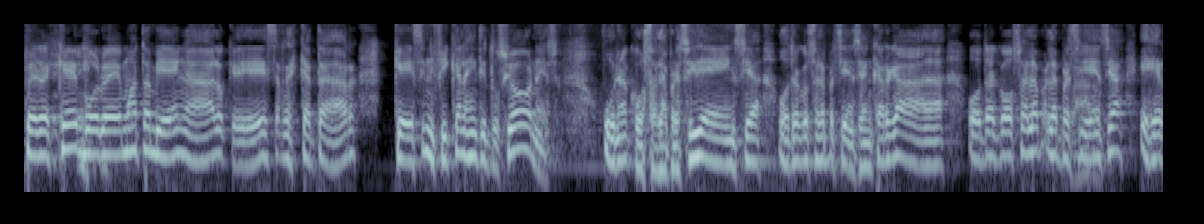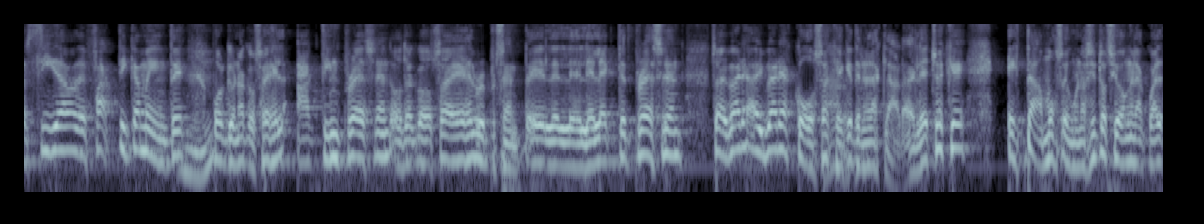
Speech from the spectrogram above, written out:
Pero es que volvemos también a lo que es rescatar qué significan las instituciones. Una cosa es la presidencia, otra cosa es la presidencia encargada, otra cosa es la, presidencia ejercida de fácticamente, porque una cosa es el acting president, otra cosa es el, el, elected president. O sea, hay varias, hay varias cosas que hay que tenerlas claras. El hecho es que estamos en una situación en la cual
